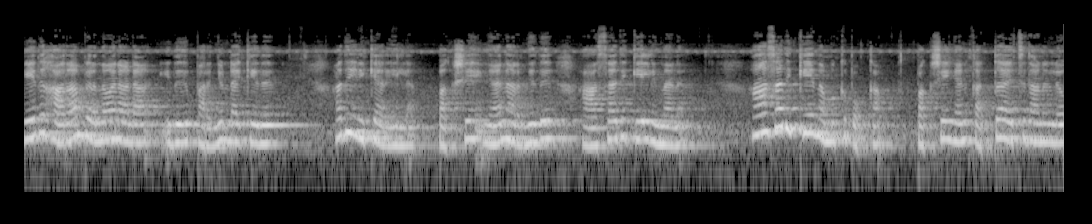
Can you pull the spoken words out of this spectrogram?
ഏത് ഹറാം പിറന്നവനാടാ ഇത് പറഞ്ഞുണ്ടാക്കിയത്? അത് എനിക്കറിയില്ല പക്ഷേ ഞാൻ അറിഞ്ഞത് ആസാദിക്കയിൽ നിന്നാണ്. ആസാദിക്കയെ നമുക്ക് പൊക്കാം. പക്ഷേ ഞാൻ കത്ത് അയച്ചതാണല്ലോ.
